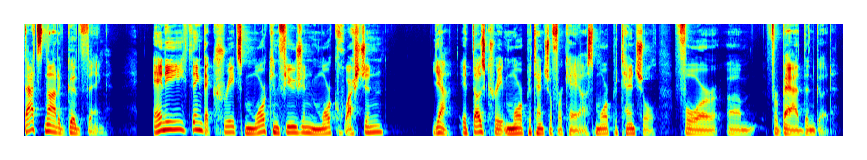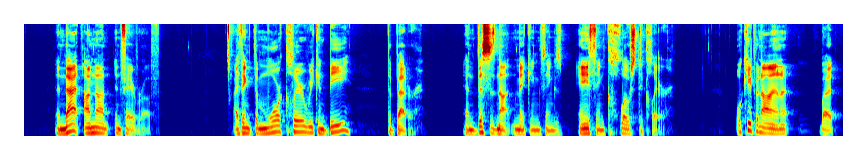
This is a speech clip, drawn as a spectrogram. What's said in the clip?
That's not a good thing. Anything that creates more confusion, more question, yeah, it does create more potential for chaos, more potential for um, for bad than good, and that I'm not in favor of. I think the more clear we can be, the better. And this is not making things anything close to clear. We'll keep an eye on it, but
